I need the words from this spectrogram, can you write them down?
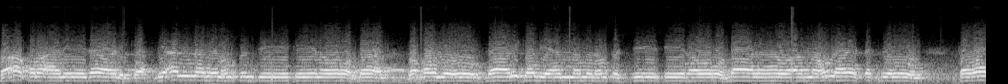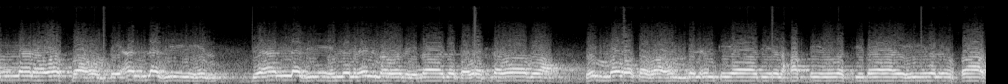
فأقرأني ذلك بأن منهم صديقين ورهبان وقوله ذلك بأن منهم قسيسين ورهبانا وأنهم لا يستكبرون. تضمن وصفهم بأن فيهم بأن فيهم العلم والعبادة والتواضع ثم وصفهم بالانقياد للحق واتباعه والإنصاف.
